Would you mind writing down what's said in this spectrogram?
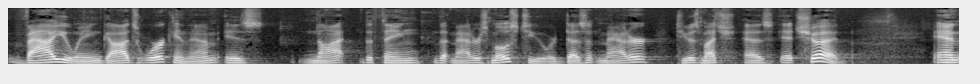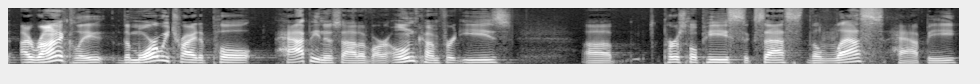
valuing God's work in them is not the thing that matters most to you or doesn't matter to you as much as it should. And ironically, the more we try to pull happiness out of our own comfort, ease, uh, personal peace, success, the less happy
